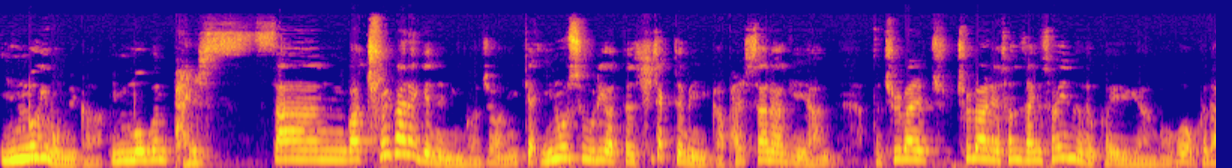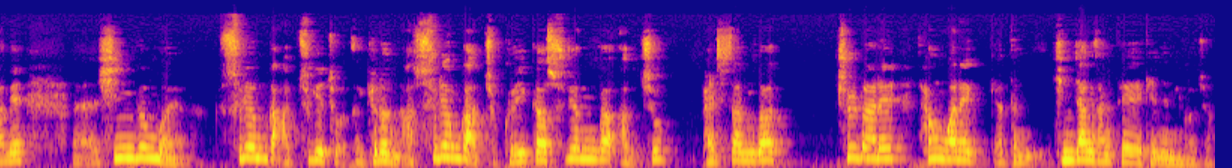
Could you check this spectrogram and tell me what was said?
인목이 뭡니까? 인목은 발산과 출발의 개념인 거죠. 그러니까 인호수울이 어떤 시작점이니까 발산하기 위한 출발, 출발의 선상에 서 있는 거 얘기한 거고, 그 다음에 신금 뭐예요? 수렴과 압축의 조, 그런 아, 수렴과 압축, 그러니까 수렴과 압축, 발산과 출발의 상호 간의 어떤 긴장 상태의 개념인 거죠.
